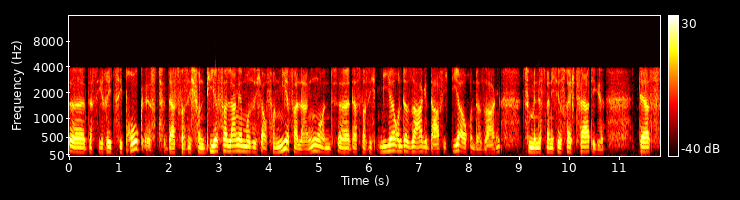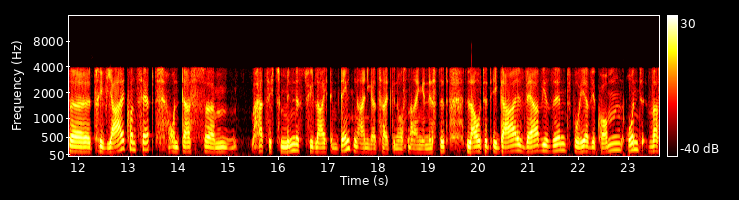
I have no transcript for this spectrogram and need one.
äh, dass sie reziprok ist. Das, was ich von dir verlange, muss ich auch von mir verlangen und äh, das, was ich mir untersage, darf ich dir auch untersagen, zumindest wenn ich es rechtfertige. Das äh, Trivialkonzept und das ähm, hat sich zumindest vielleicht im Denken einiger Zeitgenossen eingenistet, lautet, egal wer wir sind, woher wir kommen und was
